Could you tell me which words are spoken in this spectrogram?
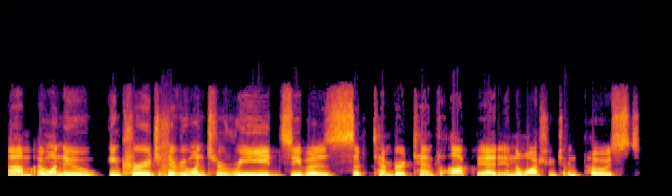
Um, I want to encourage everyone to read Ziba's September 10th op ed in the Washington Post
